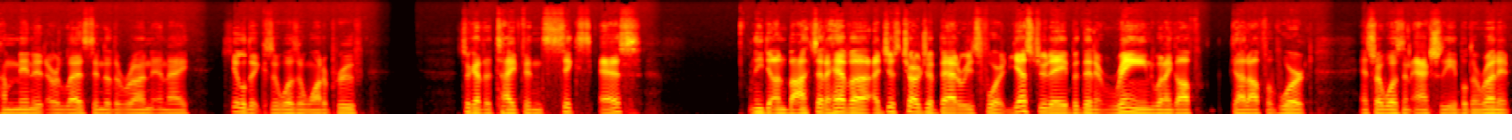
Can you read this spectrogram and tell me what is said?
a minute or less into the run, and I killed it because it wasn't waterproof. So I got the Typhon 6S. Need to unbox it. I have a. I just charged up batteries for it yesterday, but then it rained when I got off, got off of work, and so I wasn't actually able to run it.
